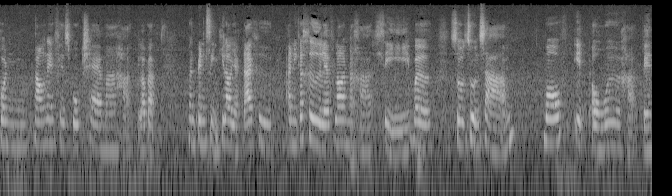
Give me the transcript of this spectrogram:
คน น้องใน Facebook แชร์มาค่ะ แล้วแบบมันเป็นสิ่งที่เราอยากได้คือ อันนี้ก็คือเลฟลอนนะคะ สีเบอร์ 003 Move It Over ค่ะ เป็น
